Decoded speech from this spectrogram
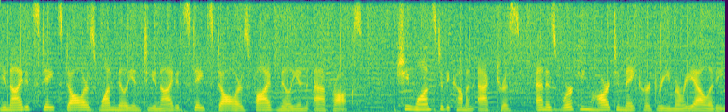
United States dollars 1 million to United States dollars 5 million approx. She wants to become an actress and is working hard to make her dream a reality.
